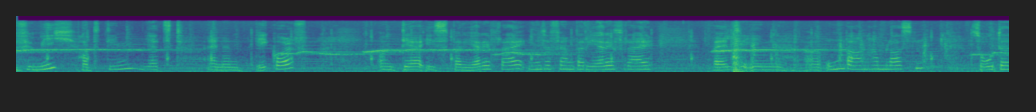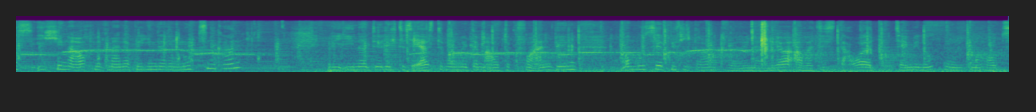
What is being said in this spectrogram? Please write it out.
für mich hat Tim jetzt einen E-Golf und der ist barrierefrei, insofern barrierefrei, weil sie ihn äh, umbauen haben lassen, so dass ich ihn auch mit meiner Behinderung nutzen kann. Wie ich natürlich das erste Mal mit dem Auto gefahren bin, man muss sich ein bisschen dran gewöhnen, ja, aber das dauert 10 Minuten und man, hat's,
